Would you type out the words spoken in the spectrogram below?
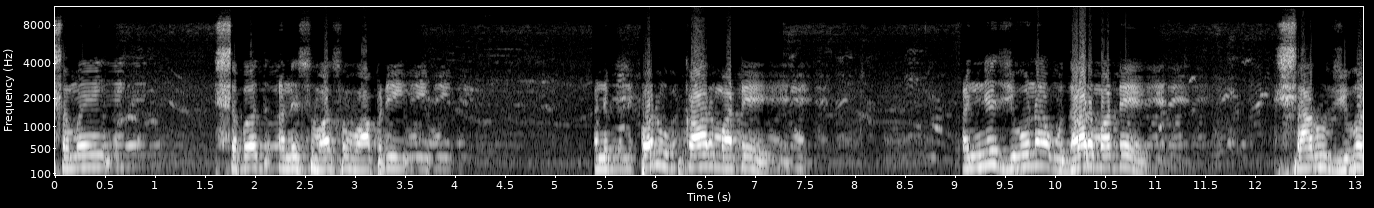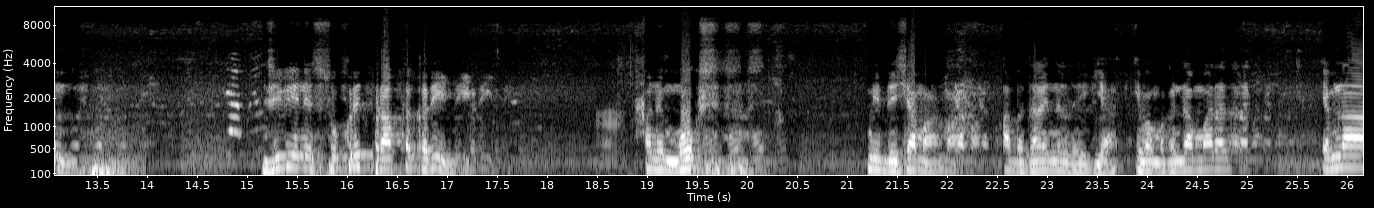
સમય શબ્દ અને શ્વાસો વાપરી અને પર ઉપકાર માટે, અન્ય જીવોના ઉદ્ધાર માટે સારું જીવન જીવી અને સુકૃત પ્રાપ્ત કરી અને મોક્ષની દિશામાં આ બધા એને લઈ ગયા એવા મગનરામ મહારાજ. એમના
